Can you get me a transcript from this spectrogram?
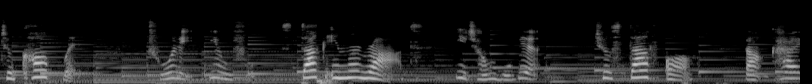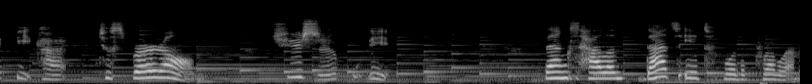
to cope with, 处理应付、 stuck in a rut, 一成不变、 to stuff off, 挡开、避开、 to spur on. 驱使、鼓励。 Thanks, Helen. That's it for the program.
